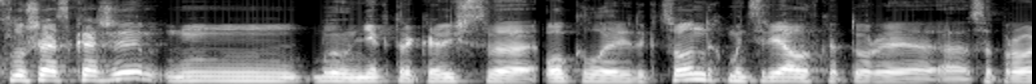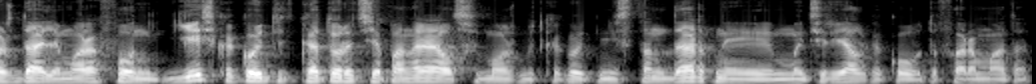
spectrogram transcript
Слушай, а скажи, было некоторое количество около редакционных материалов, которые а, сопровождали марафон. Есть какой-то, который тебе понравился, может быть, какой-то нестандартный материал какого-то формата?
